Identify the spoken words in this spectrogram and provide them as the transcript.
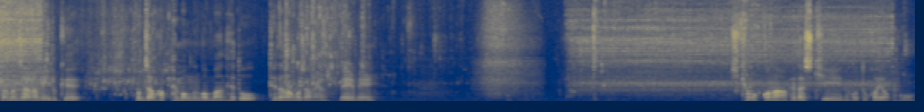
젊은 사람이 이렇게 혼자 밥 해 먹는 것만 해도 대단한 거잖아요. 매일매일. 시켜 먹거나 배달 시키는 것도 거의 없고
